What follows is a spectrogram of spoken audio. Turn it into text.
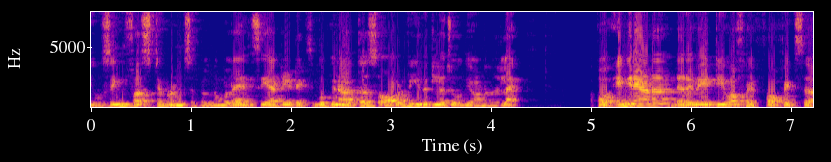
using first principle നമ്മുടെ N C R T text ബുക്കിനകത്ത് സോൾവ് ചെയ്തിട്ടുള്ള ചോദ്യമാണത് അല്ലെ? അപ്പോൾ എങ്ങനെയാണ് derivative of f of x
